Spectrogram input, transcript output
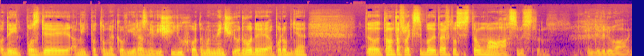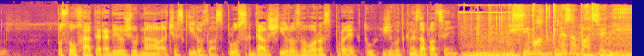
odejít později a mít potom jako výrazně vyšší důchod nebo mít menší odvody a podobně. Tahle ta flexibilita je v tom systému malá, si myslím individuální. Posloucháte radiožurnál a Český rozhlas Plus, další rozhovor z projektu Život k nezaplacení. Život k nezaplacení.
